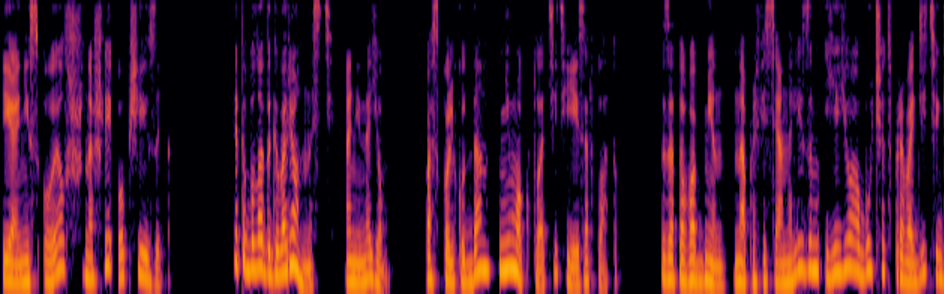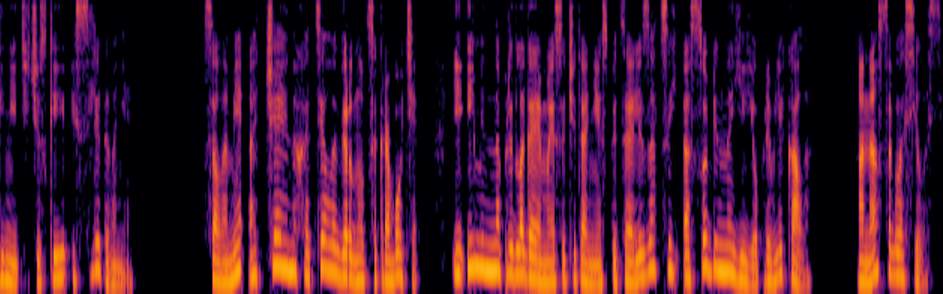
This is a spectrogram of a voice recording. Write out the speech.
и они с Уэлш нашли общий язык. Это была договоренность, а не наем, поскольку Дан не мог платить ей зарплату. Зато в обмен на профессионализм ее обучат проводить генетические исследования. Саломе отчаянно хотела вернуться к работе, и именно предлагаемое сочетание специализаций особенно ее привлекало. Она согласилась.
